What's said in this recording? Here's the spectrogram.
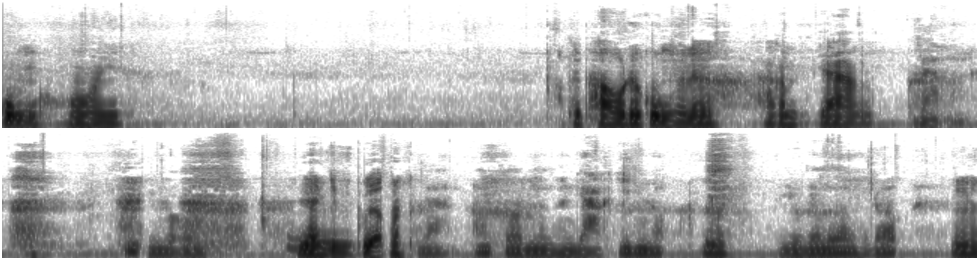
กุ้งหอยเอาไปเผาด้วยกุ้งเลยเด้อพากันย่างอยากกินบ่ย่างกินเปลือกมัน อยากเอาตอนหนึ่งหันอยากกินเนาะอืม อยู่ในเมืองพุ่นดอกอืม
